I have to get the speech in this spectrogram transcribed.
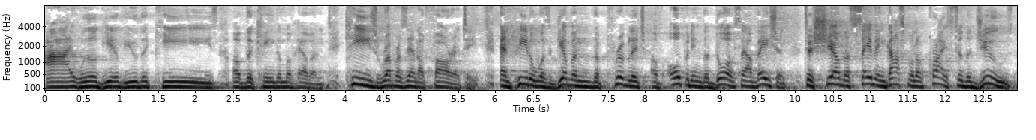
I will give you the keys of the kingdom of heaven. Keys represent authority. And Peter was given the privilege of opening the door of salvation to share the saving gospel of Christ to the Jews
